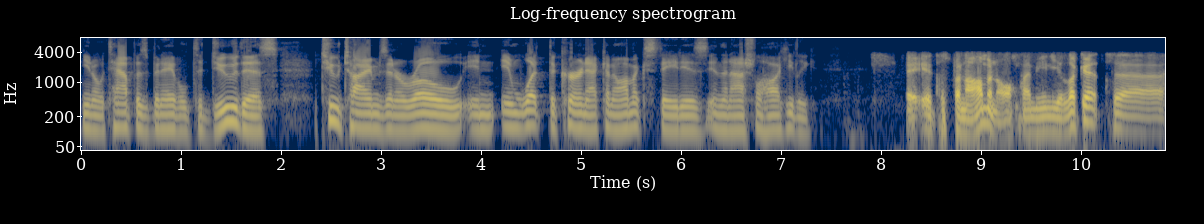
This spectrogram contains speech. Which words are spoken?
you know Tampa's been able to do this two times in a row in in what the current economic state is in the National Hockey League? It's phenomenal. I mean, you look at uh,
